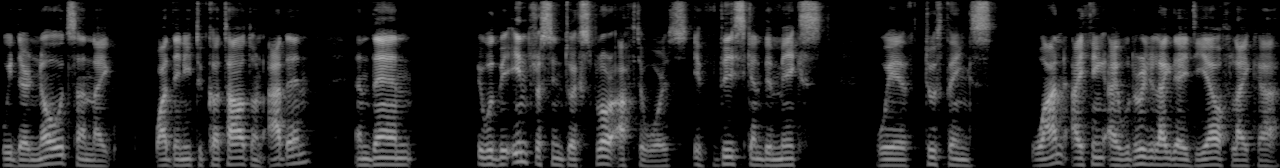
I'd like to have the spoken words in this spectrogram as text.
with their notes and like what they need to cut out on add in, and then it would be interesting to explore afterwards if this can be mixed with two things. One, I think I would really like the idea of like a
